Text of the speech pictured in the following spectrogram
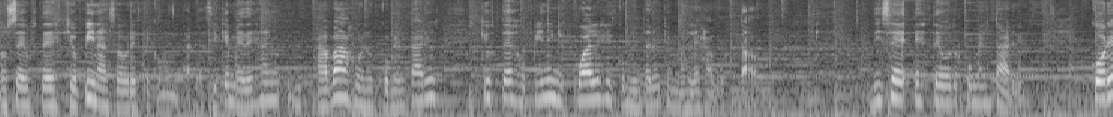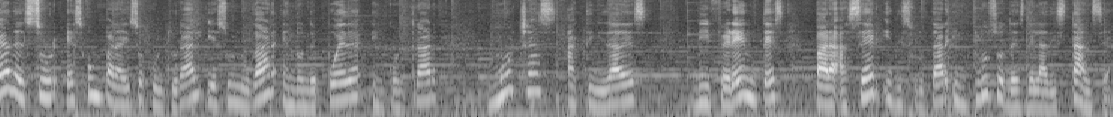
No sé ustedes qué opinan sobre este comentario, así que me dejan abajo en los comentarios qué ustedes opinen y cuál es el comentario que más les ha gustado. Dice este otro comentario. Corea del Sur es un paraíso cultural y es un lugar en donde puede encontrar muchas actividades diferentes para hacer y disfrutar incluso desde la distancia,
